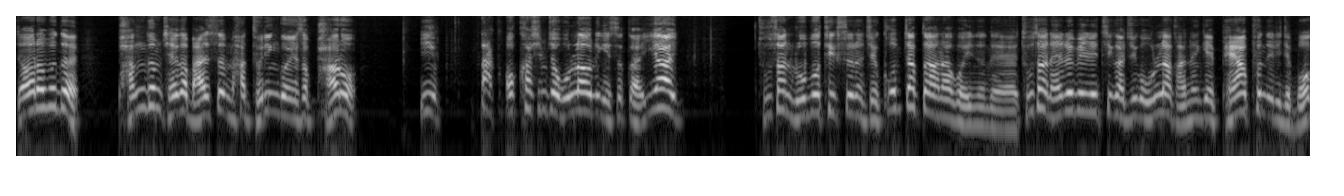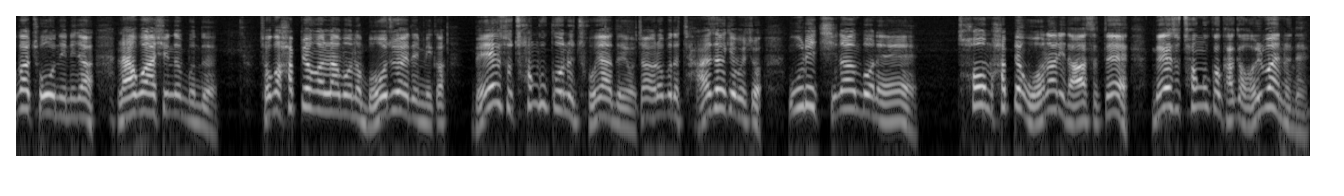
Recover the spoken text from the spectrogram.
자, 여러분들 방금 제가 말씀 드린 거에서 바로 이 딱 억하심적 올라오는 게 있을 거야. 야 두산 로보틱스는 지금 꼼짝도 안 하고 있는데 두산 에너빌리티가 지금 올라가는 게 배 아픈 일이지 뭐가 좋은 일이냐라고 하시는 분들 저거 합병하려면 뭐 줘야 됩니까? 매수 청구권을 줘야 돼요. 자 여러분들 잘 생각해 보시죠. 우리 지난번에 처음 합병 원안이 나왔을 때 매수 청구권 가격 얼마였는데?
